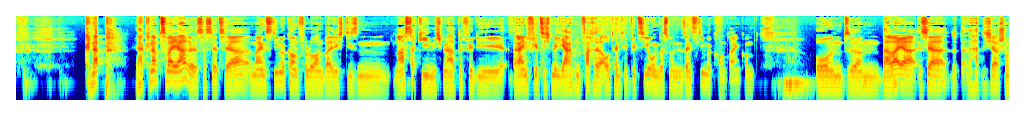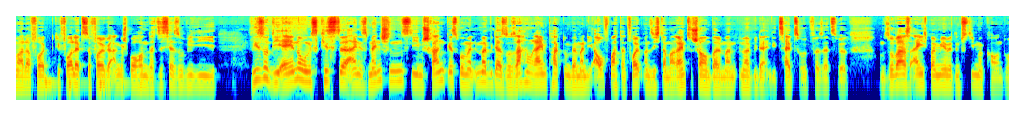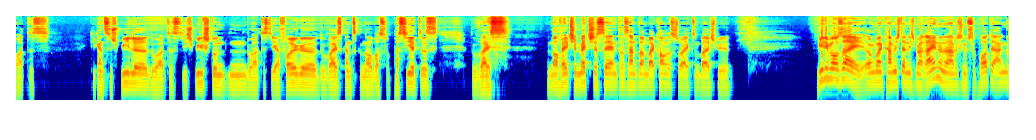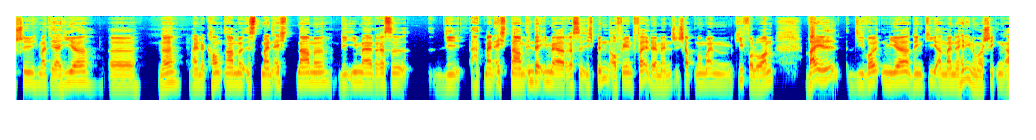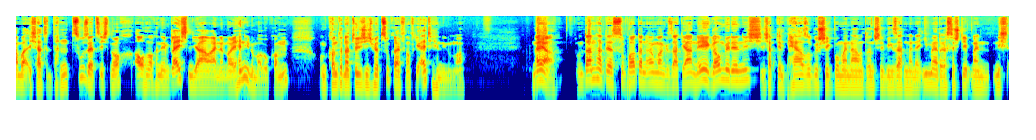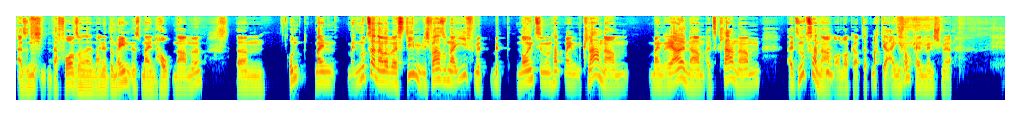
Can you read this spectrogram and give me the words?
knapp, ja, knapp zwei Jahre ist das jetzt her, meinen Steam-Account verloren, weil ich diesen Master-Key nicht mehr hatte für die 43 Milliardenfache Authentifizierung, dass man in seinen Steam-Account reinkommt. Und ähm, da war ja, ist ja, da hatte ich ja schon mal davor die vorletzte Folge angesprochen, das ist ja so wie die, wie so die Erinnerungskiste eines Menschen, die im Schrank ist, wo man immer wieder so Sachen reinpackt und wenn man die aufmacht, dann freut man sich da mal reinzuschauen, weil man immer wieder in die Zeit zurückversetzt wird. Und so war es eigentlich bei mir mit dem Steam-Account. Du hattest die ganzen Spiele, du hattest die Spielstunden, du hattest die Erfolge, du weißt ganz genau, was so passiert ist, du weißt noch, welche Matches sehr interessant waren bei Counter-Strike zum Beispiel. Wie dem auch sei, irgendwann kam ich da nicht mehr rein und dann habe ich den Supporter angeschrieben. Ich meinte, ja hier, äh, ne, mein Accountname ist mein Echtname, die E-Mail-Adresse, die hat meinen Echtnamen in der E-Mail-Adresse. Ich bin auf jeden Fall der Mensch. Ich habe nur meinen Key verloren, weil die wollten mir den Key an meine Handynummer schicken, aber ich hatte dann zusätzlich noch, auch noch in dem gleichen Jahr, eine neue Handynummer bekommen und konnte natürlich nicht mehr zugreifen auf die alte Handynummer. Naja, und dann hat der Support dann irgendwann gesagt, ja, nee, glauben wir dir nicht. Ich habe den Perso geschickt, wo mein Name drin steht. Wie gesagt, in meiner E-Mail-Adresse steht mein, nicht, also nicht davor, sondern meine Domain ist mein Hauptname. Ähm, und mein, mein Nutzername bei Steam, ich war so naiv mit, mit 19 und habe meinen Klarnamen, meinen Realnamen als Klarnamen, als Nutzernamen auch noch gehabt. Das macht ja eigentlich auch kein Mensch mehr.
